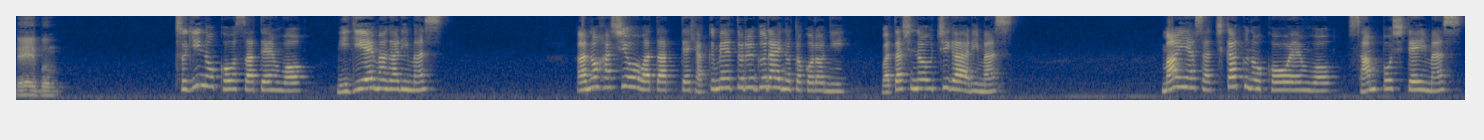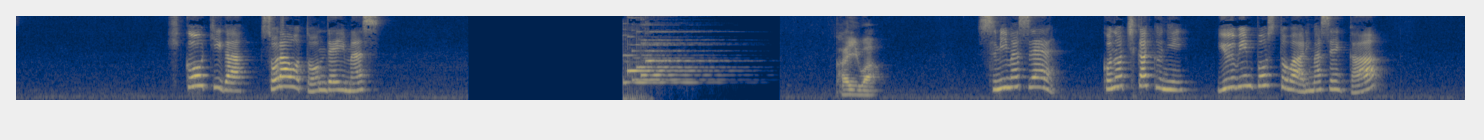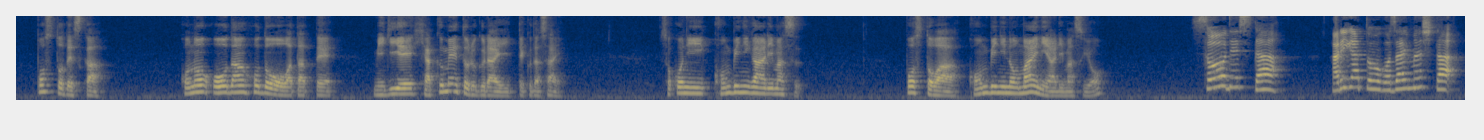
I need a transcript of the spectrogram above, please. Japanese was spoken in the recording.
例文次の交差点を右へ曲がります。あの橋を渡って100メートルぐらいのところに私の家があります。毎朝近くの公園を散歩しています。飛行機が空を飛んでいます。会話すみません。この近くに郵便ポストはありませんか？ポストですかこの横断歩道を渡って右へ100メートルぐらい行ってくださいそこにコンビニがありますポストはコンビニの前にありますよそうですか。ありがとうございました。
